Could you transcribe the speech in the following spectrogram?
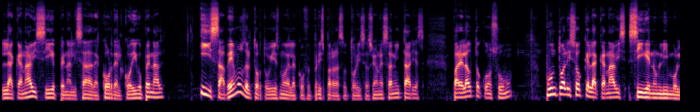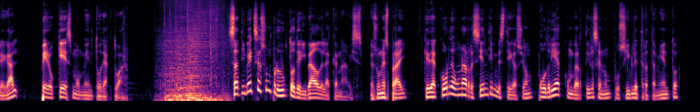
la cannabis sigue penalizada de acuerdo al Código Penal, y sabemos del tortuguismo de la COFEPRIS para las autorizaciones sanitarias, para el autoconsumo, puntualizó que la cannabis sigue en un limbo legal, pero que es momento de actuar. Sativex es un producto derivado de la cannabis. Es un spray que de acuerdo a una reciente investigación podría convertirse en un posible tratamiento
